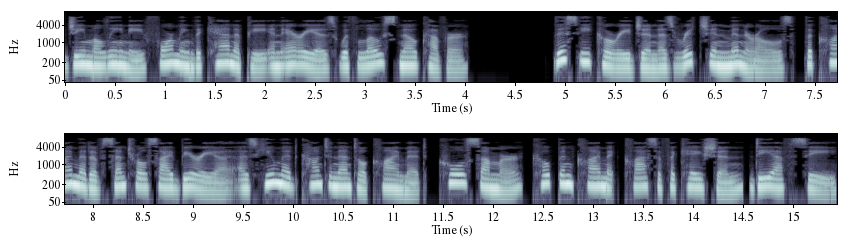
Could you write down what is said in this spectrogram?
gmelinii forming the canopy in areas with low snow cover. This ecoregion is rich in minerals. The climate of central Siberia is humid continental climate, cool summer, Köppen climate classification (DFC).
